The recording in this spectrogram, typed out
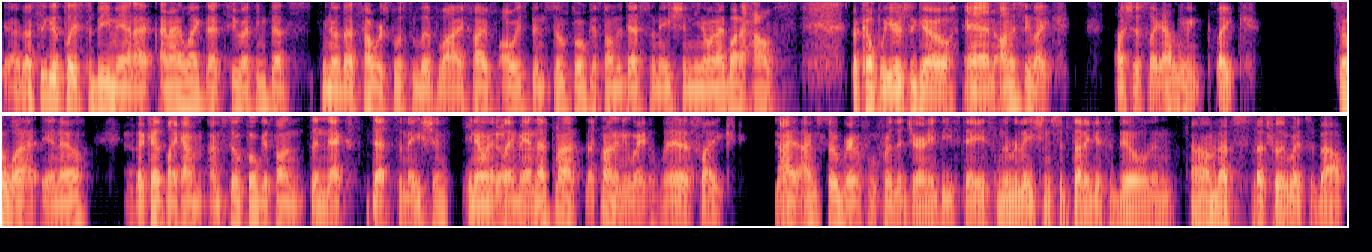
yeah, that's a good place to be, man. I and I like that too. I think that's you know that's how we're supposed to live life. I've always been so focused on the destination. You know, and I bought a house a couple years ago, and honestly, like I was just like, I don't even like, so what, you know? Because like I'm I'm so focused on the next destination, you know, and it's like, man, that's not that's not any way to live. Like I, I'm so grateful for the journey these days and the relationships that I get to build, and um, that's that's really what it's about.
